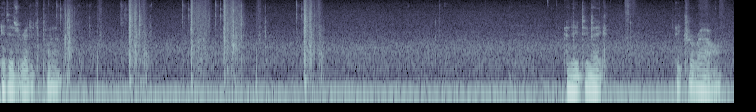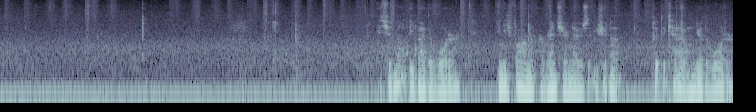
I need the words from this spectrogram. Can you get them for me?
It is ready to plant. I need to make a corral. It should not be by the water. Any farmer or rancher knows that you should not put the cattle near the water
